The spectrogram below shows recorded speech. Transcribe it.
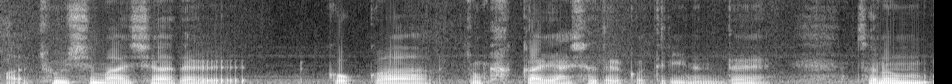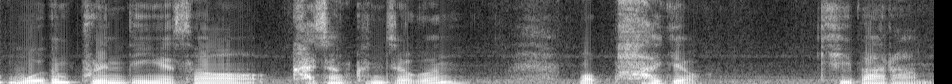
어, 조심하셔야 될 것과 좀 가까이 하셔야 될 것들이 있는데 저는 모든 브랜딩에서 가장 큰 적은 뭐 파격, 기발함,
